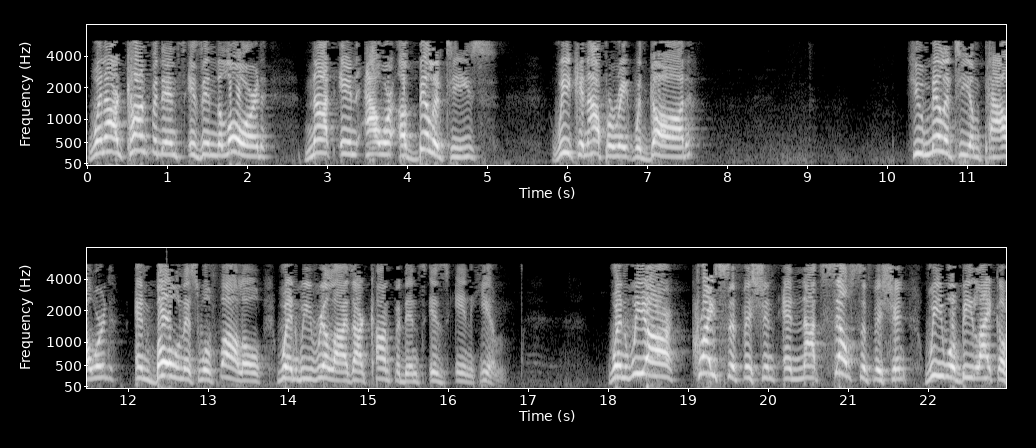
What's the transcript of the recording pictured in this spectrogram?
When our confidence is in the Lord, not in our abilities, we can operate with God humility empowered, and boldness will follow when we realize our confidence is in Him. When we are Christ sufficient and not self-sufficient, we will be like a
